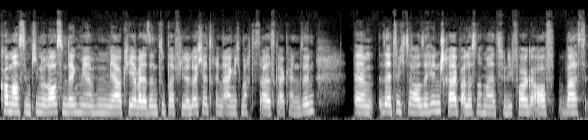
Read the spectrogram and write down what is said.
Komme aus dem Kino raus und denke mir, hm, ja, okay, aber da sind super viele Löcher drin, eigentlich macht das alles gar keinen Sinn. Ähm, setze mich zu Hause hin, schreibe alles nochmal jetzt für die Folge auf, was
